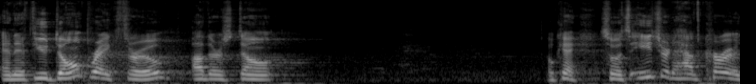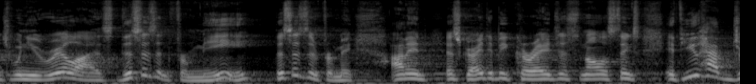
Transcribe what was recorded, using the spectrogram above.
And if you don't break through, others don't. Okay, so it's easier to have courage when you realize this isn't for me. This isn't for me. I mean, it's great to be courageous and all those things. If you have,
